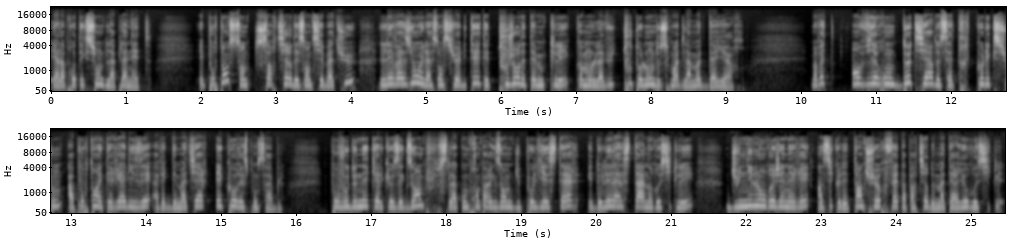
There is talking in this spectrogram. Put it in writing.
et à la protection de la planète. Et pourtant, sans sortir des sentiers battus, l'évasion et la sensualité étaient toujours des thèmes clés, comme on l'a vu tout au long de ce mois de la mode d'ailleurs. Mais en fait, environ deux tiers de cette collection a pourtant été réalisée avec des matières éco-responsables. Pour vous donner quelques exemples, cela comprend par exemple du polyester et de l'élastane recyclé, du nylon régénéré ainsi que des teintures faites à partir de matériaux recyclés.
